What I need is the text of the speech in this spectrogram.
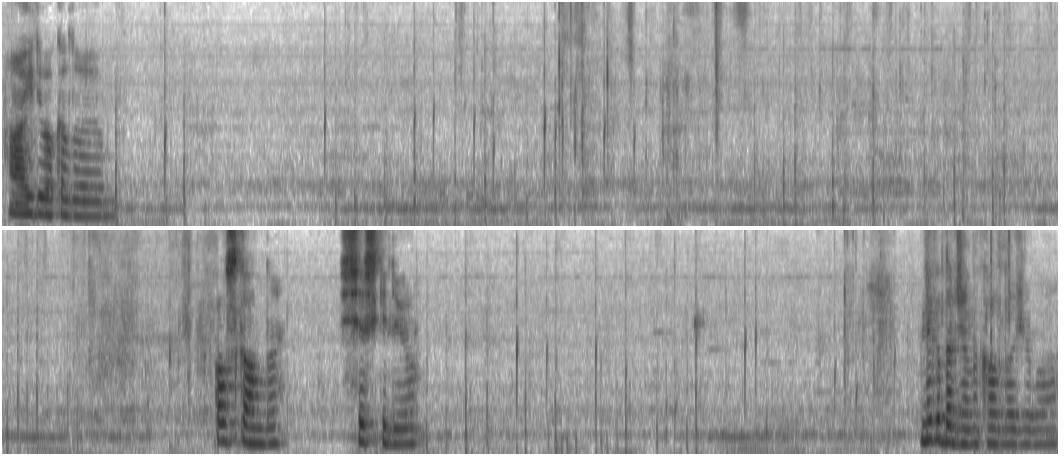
Haydi bakalım. Az kaldı. Ses geliyor. Ne kadar canı kaldı acaba?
